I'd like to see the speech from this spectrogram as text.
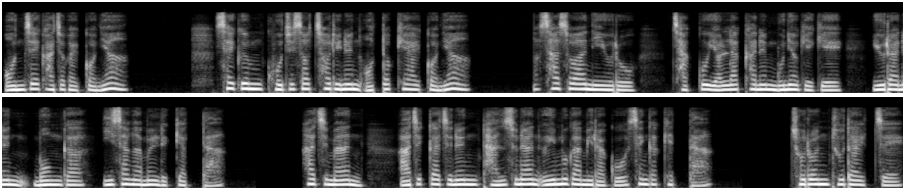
언제 가져갈 거냐? 세금 고지서 처리는 어떻게 할 거냐? 사소한 이유로 자꾸 연락하는 문혁에게 유라는 뭔가 이상함을 느꼈다. 하지만 아직까지는 단순한 의무감이라고 생각했다. 졸혼 두 달째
